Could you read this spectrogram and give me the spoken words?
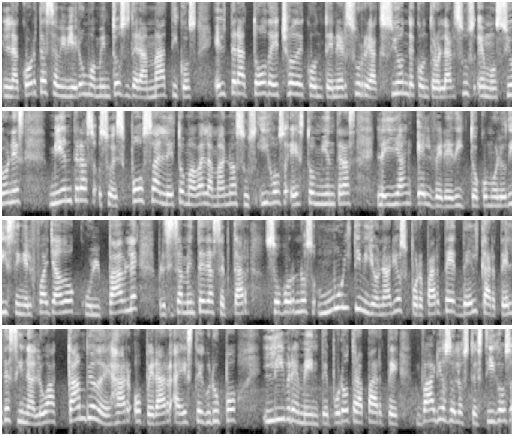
En la corte se vivieron momentos dramáticos. Él trató, de hecho, de contener su reacción, de controlar sus emociones, mientras su esposa le tomaba la mano a sus hijos, esto mientras leían el veredicto. Como lo dicen, él fue hallado culpable precisamente de aceptar sobornos multimillonarios por parte del cartel de Sinaloa a cambio de dejar operar a este grupo libremente. Por otra parte, varios de los testigos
